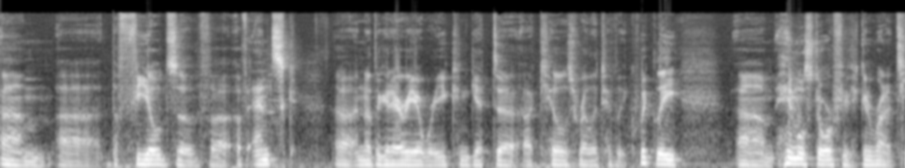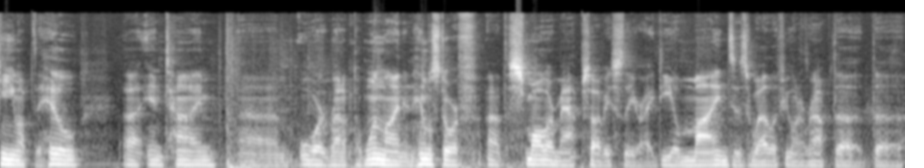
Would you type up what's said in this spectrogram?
Um, uh, the fields of uh, of Ensk, uh, another good area where you can get uh, kills relatively quickly. Um, Himmelsdorf, if you can run a team up the hill, uh, in time, um, or run up to one line in Himmelsdorf. Uh, the smaller maps obviously are ideal. Mines as well, if you want to run up the the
